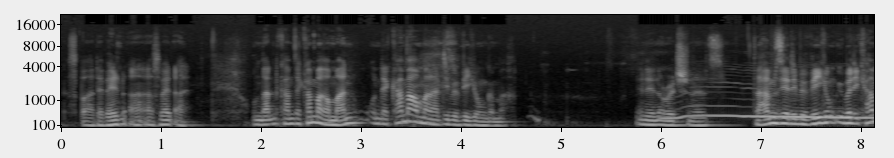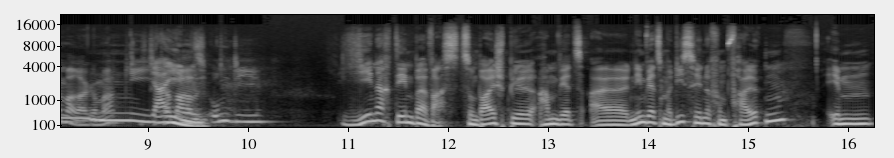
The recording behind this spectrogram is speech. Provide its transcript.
Das war der Welt, äh, das Weltall. Und dann kam der Kameramann und der Kameramann hat die Bewegung gemacht. In den Originals. Da haben sie ja die Bewegung über die Kamera gemacht. Die Jein. Kamera sich um die. Je nachdem bei was. Zum Beispiel haben wir jetzt, äh, nehmen wir jetzt mal die Szene vom Falken im,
